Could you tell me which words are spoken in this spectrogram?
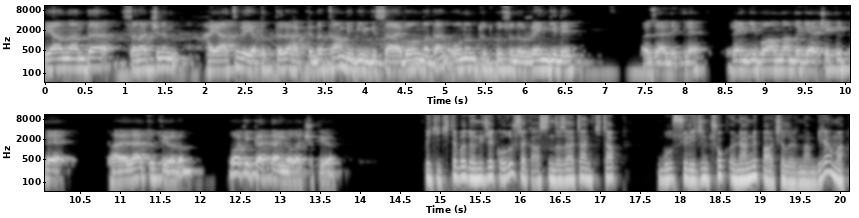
Bir anlamda sanatçının hayatı ve yapıtları hakkında tam bir bilgi sahibi olmadan onun tutkusunu, rengini özellikle, rengi bu anlamda gerçeklikle paralel tutuyorum. Bu hakikatten yola çıkıyor. Peki kitaba dönecek olursak aslında zaten kitap bu sürecin çok önemli parçalarından biri ama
